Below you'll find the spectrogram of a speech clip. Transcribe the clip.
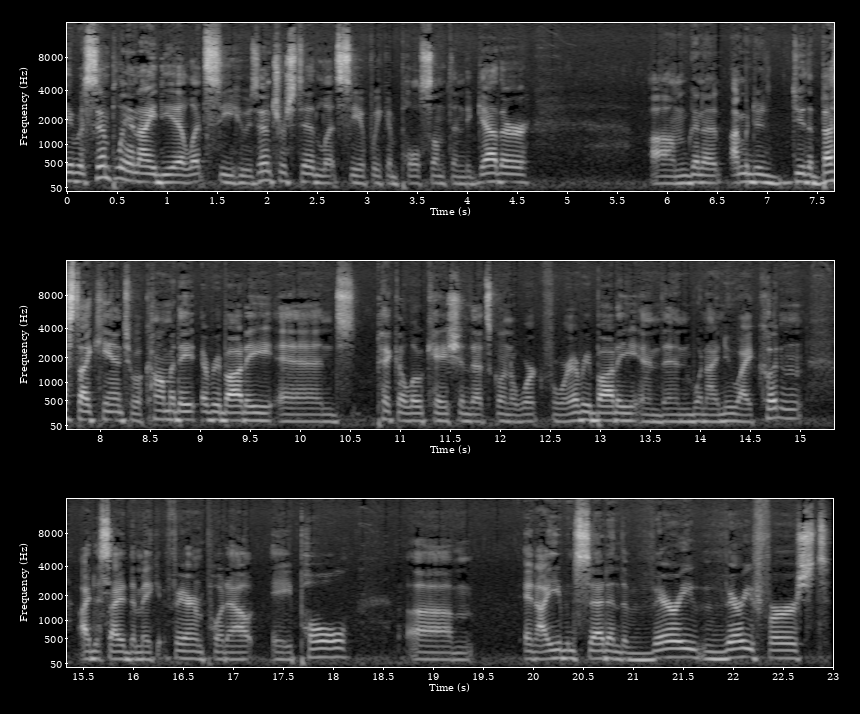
it was simply an idea. Let's see who's interested. Let's see if we can pull something together. I'm gonna I'm gonna do the best I can to accommodate everybody and pick a location that's going to work for everybody. And then when I knew I couldn't, I decided to make it fair and put out a poll. Um, and I even said in the very very first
